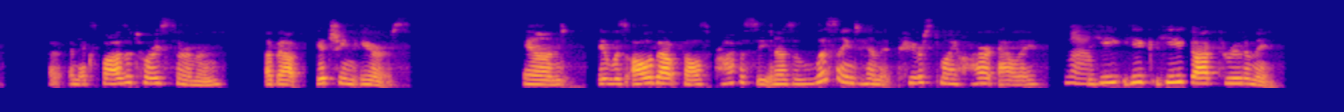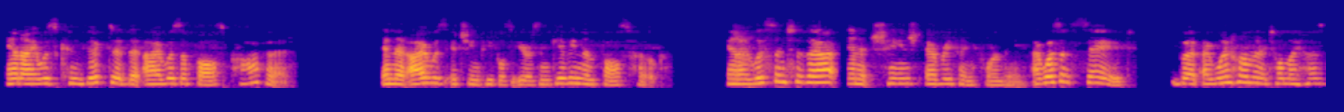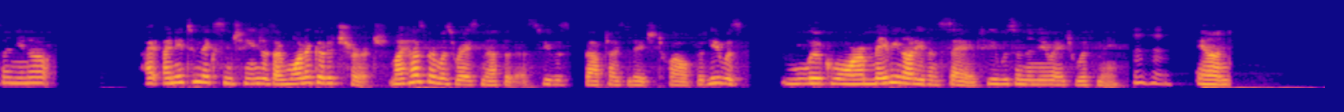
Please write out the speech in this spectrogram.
a- an expository sermon about itching ears, and it was all about false prophecy. And as I was listening to him, it pierced my heart, Allie. wow. He he he got through to me, and I was convicted that I was a false prophet, and that I was itching people's ears and giving them false hope. And I listened to that and it changed everything for me. I wasn't saved, but I went home and I told my husband, you know, I, I need to make some changes. I want to go to church. My husband was raised Methodist. He was baptized at age 12, but he was lukewarm, maybe not even saved. He was in the New Age with me. Mm-hmm. And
